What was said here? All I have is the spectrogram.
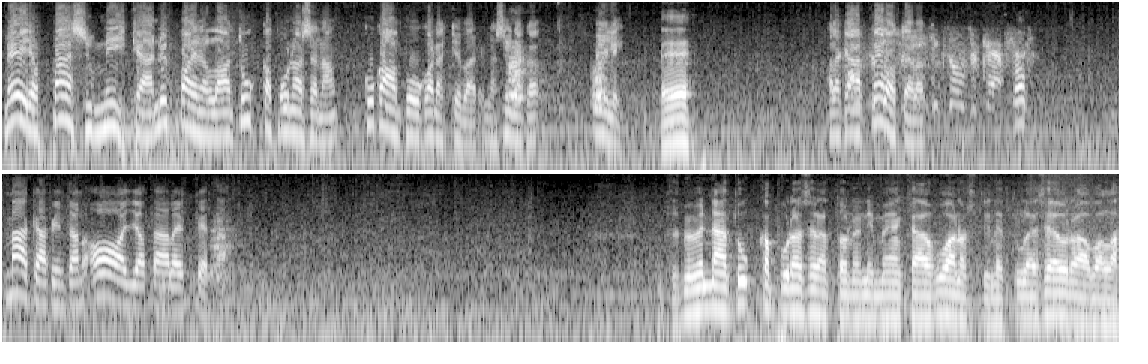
Ne ei oo päässyt mihinkään. Nyt painellaan tukka punaisena. Kuka ampuu konekivärillä? Siinäkö? Vili. Eh. Älkää pelotella. Captured. Mä käpin tän A ja täällä ei ketään. Jos me mennään tukkapunaisena tonne, niin meidän käy huonosti. Ne tulee seuraavalla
